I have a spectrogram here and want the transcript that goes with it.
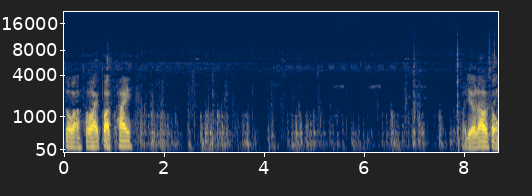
สว่างสวายปลอดภัย เดี๋ยวเราส่ง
